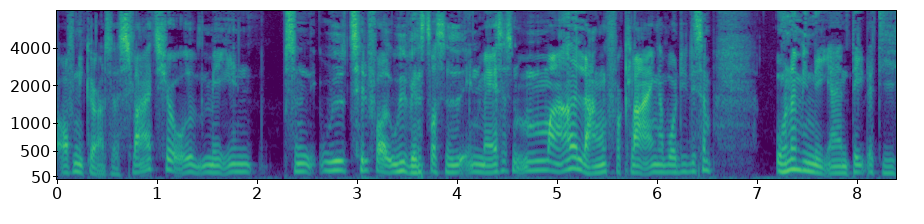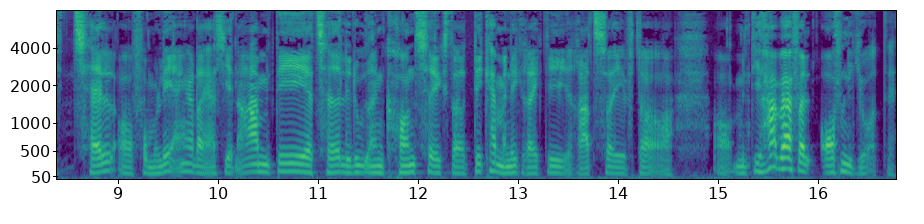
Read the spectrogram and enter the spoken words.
offentliggørelse af slideshowet med en sådan ude tilføjet ude i venstre side en masse sådan meget lange forklaringer, hvor de ligesom underminerer en del af de tal og formuleringer, der er, og siger, nah, men det er taget lidt ud af en kontekst, og det kan man ikke rigtig rette sig efter. Og, og, men de har i hvert fald offentliggjort det.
